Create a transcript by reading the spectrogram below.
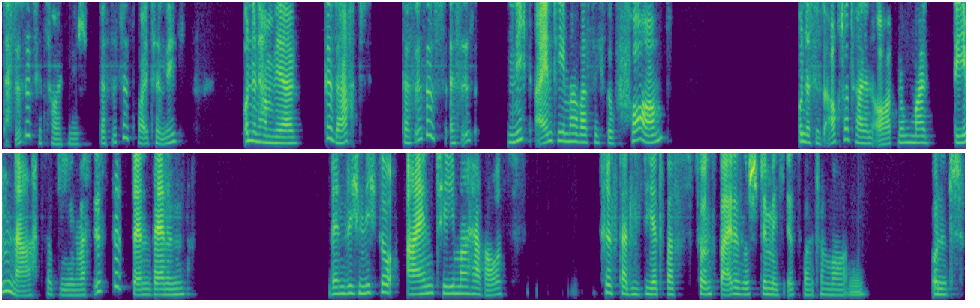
das ist es jetzt heute nicht, das ist es heute nicht. Und dann haben wir gesagt, das ist es. Es ist nicht ein Thema, was sich so formt. Und es ist auch total in Ordnung, mal dem nachzugehen. Was ist es denn, wenn, wenn sich nicht so ein Thema herauskristallisiert, was für uns beide so stimmig ist heute Morgen? Und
